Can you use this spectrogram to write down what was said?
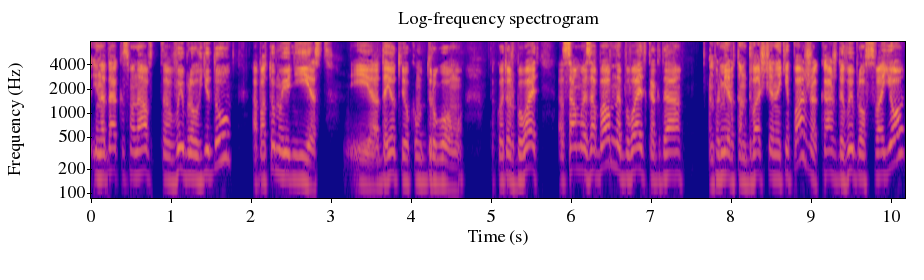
иногда космонавт выбрал еду, а потом ее не ест и отдает ее кому-то другому. Такое тоже бывает. А самое забавное бывает, когда например, там два члена экипажа, каждый выбрал свое,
